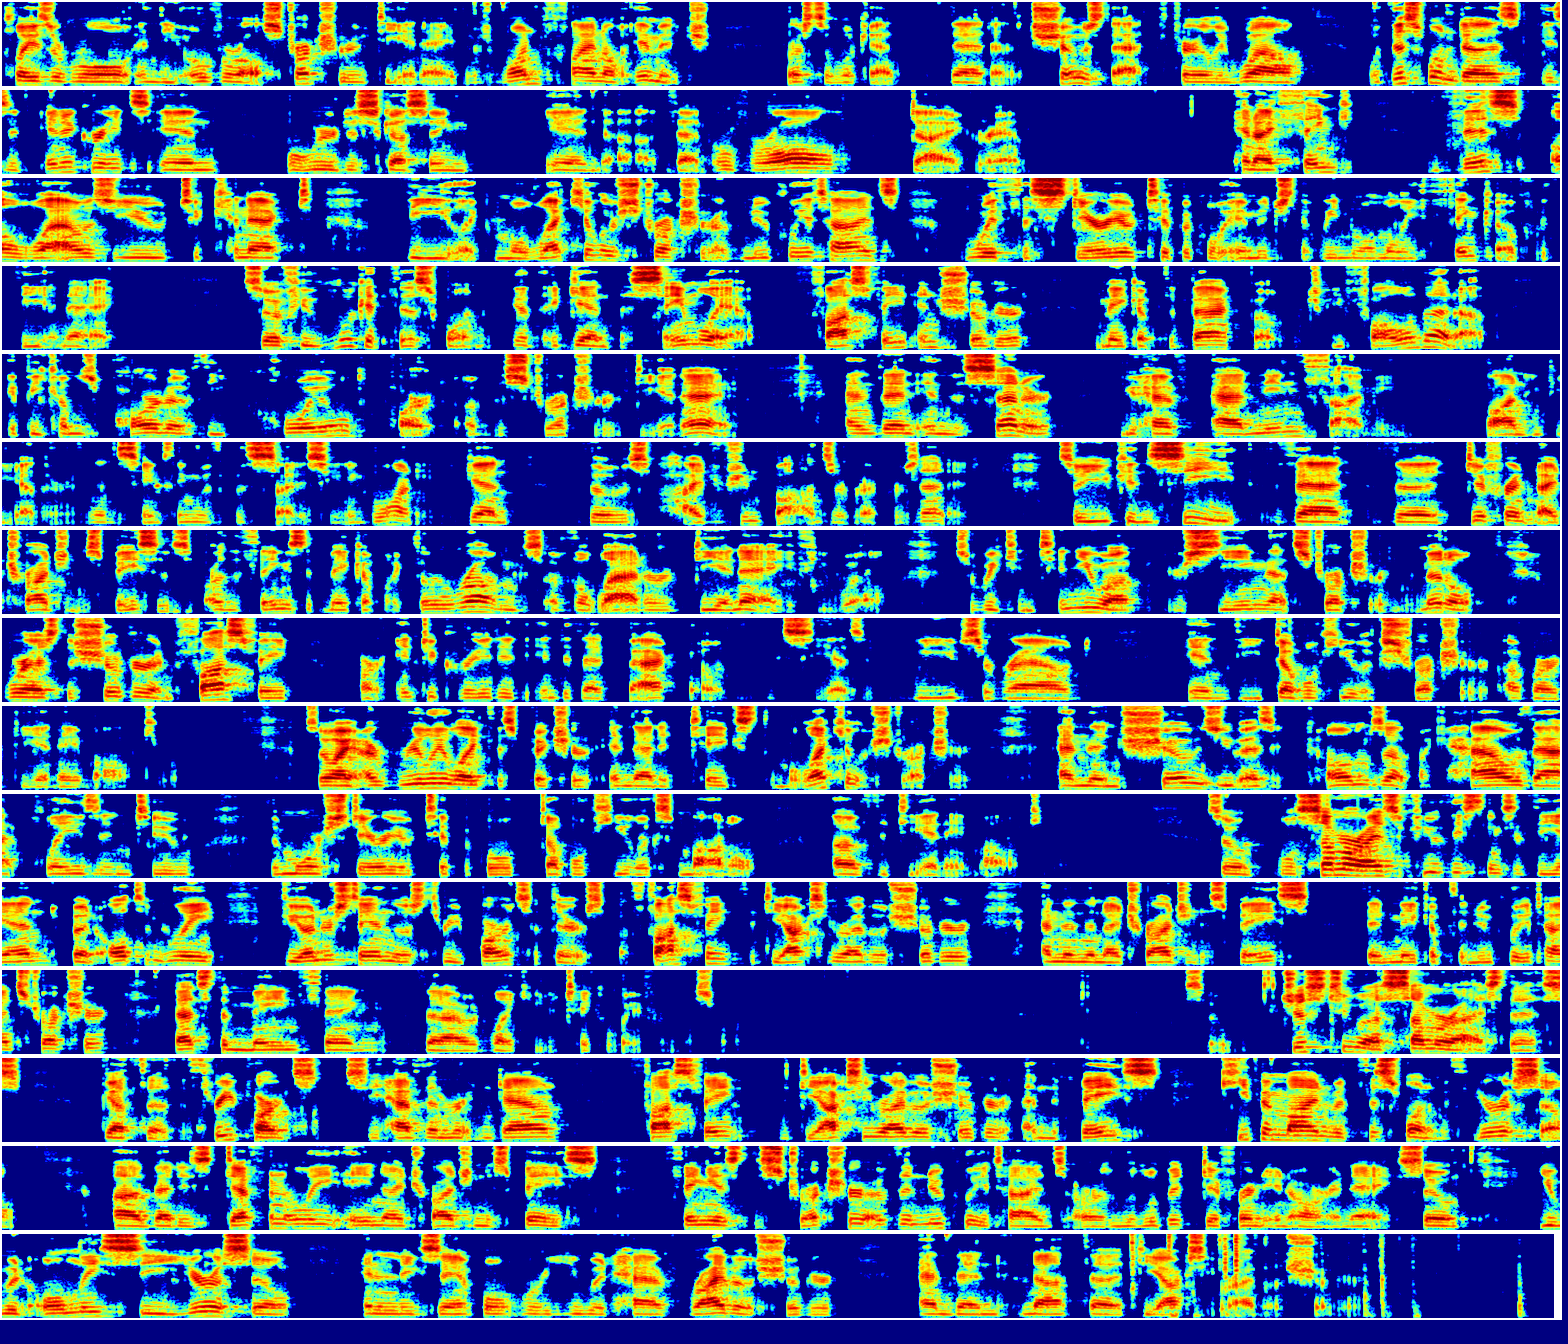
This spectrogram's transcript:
plays a role in the overall structure of DNA, there's one final image for us to look at that uh, shows that fairly well. What this one does is it integrates in what we were discussing in uh, that overall diagram. And I think this allows you to connect the like molecular structure of nucleotides with the stereotypical image that we normally think of with DNA. So if you look at this one, again, the same layout. Phosphate and sugar make up the backbone, which if you follow that up, it becomes part of the coiled part of the structure of DNA. And then in the center, you have adenine and thymine bonding together. And then same thing with, with cytosine and guanine. Again, those hydrogen bonds are represented. So you can see that the different nitrogenous bases are the things that make up like the rungs of the ladder of DNA, if you will. So we continue up, you're seeing that structure in the middle, whereas the sugar and phosphate are integrated into that backbone. You can see as it weaves around in the double helix structure of our DNA molecule. So I, I, really like this picture in that it takes the molecular structure and then shows you as it comes up like how that plays into the more stereotypical double helix model of the DNA molecule. So we'll summarize a few of these things at the end, but ultimately, if you understand those three parts, that there's a phosphate, the deoxyribose sugar, and then the nitrogenous base that make up the nucleotide structure, that's the main thing that I would like you to take away from this one. So just to uh, summarize this, we've got the, the three parts, so you have them written down, phosphate, the deoxyribose sugar, and the base. Keep in mind with this one, with uracil, uh, that is definitely a nitrogenous base. Thing is, the structure of the nucleotides are a little bit different in RNA. So you would only see uracil in an example where you would have ribose sugar and then not the deoxyribose sugar.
